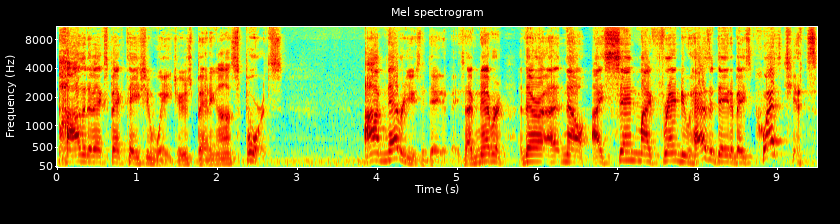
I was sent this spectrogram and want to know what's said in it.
positive expectation wagers betting on sports. I've never used a database. I've never there. Are, uh, now I send my friend who has a database questions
